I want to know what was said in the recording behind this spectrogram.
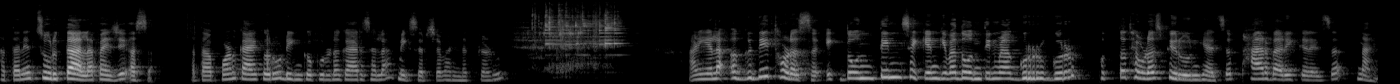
हाताने चुरता आला पाहिजे असं. आता आपण काय करू? डिंक पूर्ण गार झाला. मिक्सरच्या भांड्यात काढू. आणि याला अगदी थोडंसं एक दोन तीन सेकंड किंवा दोन तीन वेळा गुर गुर फक्त तेवढंच फिरवून घ्यायचं. फार बारीक करायचं नाही.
